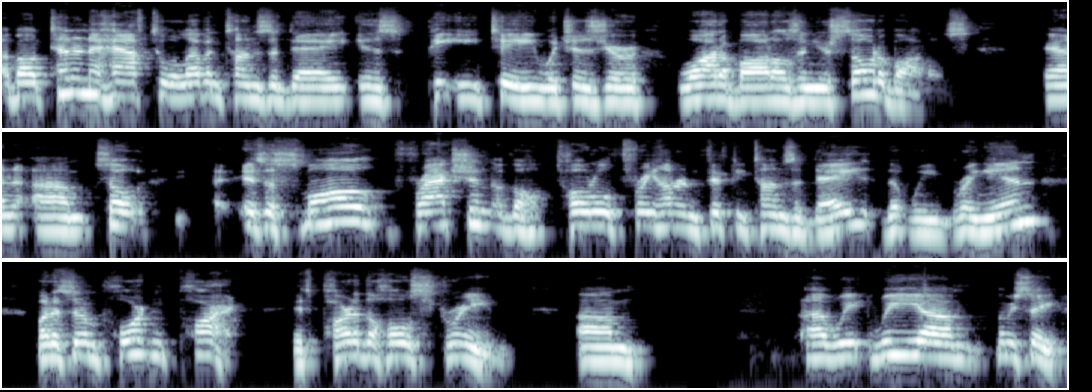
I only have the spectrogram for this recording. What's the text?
about 10 and a half to 11 tons a day is PET, which is your water bottles and your soda bottles. And um, so it's a small fraction of the total 350 tons a day that we bring in, but it's an important part. It's part of the whole stream. Um, uh, we we um, let me see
